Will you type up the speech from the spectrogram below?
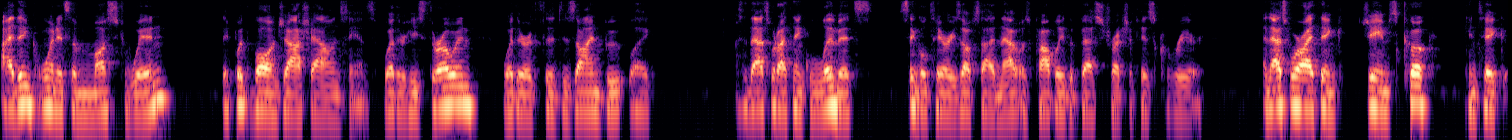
I think when it's a must win, they put the ball in Josh Allen's hands, whether he's throwing, whether it's the design bootleg. So that's what I think limits Singletary's upside. And that was probably the best stretch of his career. And that's where I think James Cook can take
